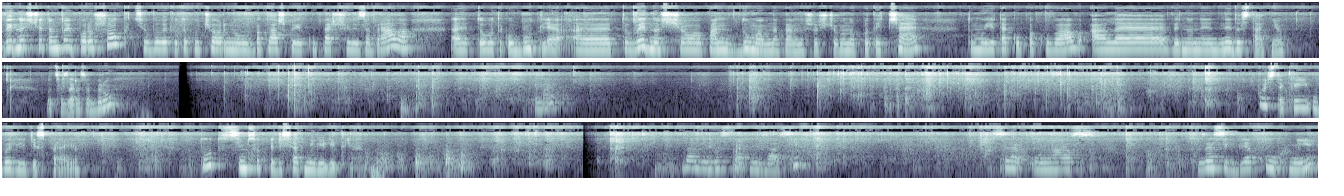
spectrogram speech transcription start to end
Видно, що там той порошок, цю велику таку чорну баклажку, яку першою забрала, е, того такого бутля, е, то видно, що пан думав, напевно, що, що воно потече, тому я так упакував, але видно, не, недостатньо. Оце зараз заберу. Ось такий у вигляді спрею. Тут 750 мл. Далі наступний засіб. Це у нас засіб для кухні.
